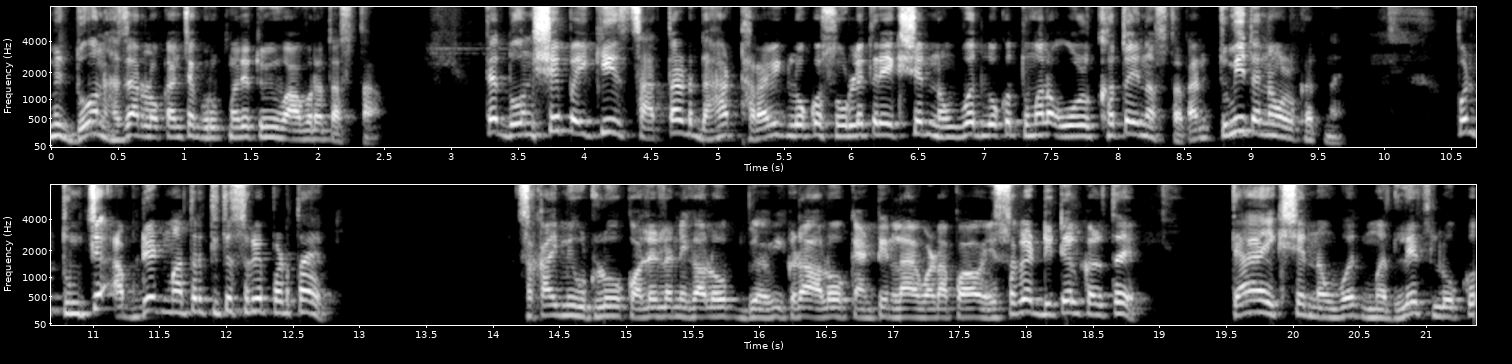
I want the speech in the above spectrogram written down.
म्हणजे दोन हजार लोकांच्या ग्रुपमध्ये तुम्ही वावरत असता. त्या दोनशेपैकी सात आठ दहा ठराविक लोक सोडले तर एकशे नव्वद लोक तुम्हाला ओळखतही नसतात. आणि तुम्ही त्यांना ओळखत नाही. पण तुमचे अपडेट मात्र तिथे सगळे पडतायत. सकाळी मी उठलो कॉलेजला निघालो ब- इकडं आलो कॅन्टीनला वडापाव हे सगळं डिटेल कळतंय. त्या एकशे नव्वद मधलेच लोक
